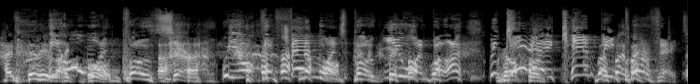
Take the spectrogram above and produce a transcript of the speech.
I'd really we like all both. want both, sir. We all, the Fed no, wants both. You no, want both. We no, can't, it can't but, be but, perfect.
